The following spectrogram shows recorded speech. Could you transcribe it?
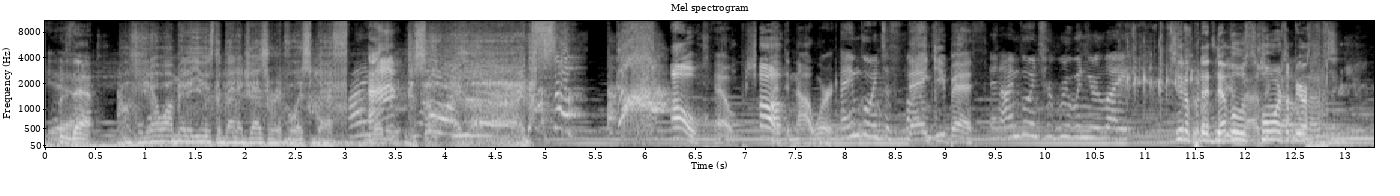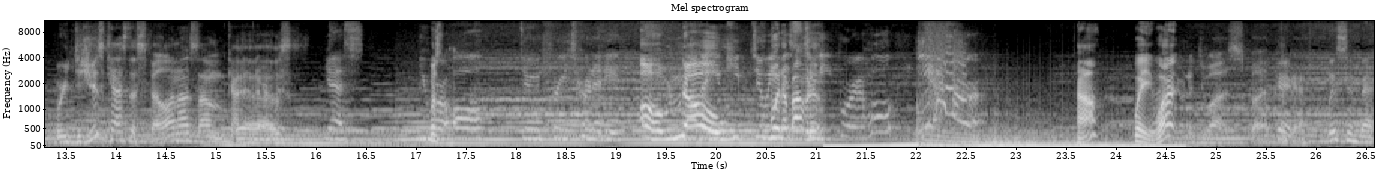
Yeah. What is that? You don't want me to use the Bene Gesserit voice, Beth. I, Oh, Oh, Oh. that did not work. I am going to find Thank you, Beth. and I'm going to ruin your life. she's gonna put the About to do devil's horns up your. battle Were, did you just cast a spell on us? I'm kind of Yeah, nervous. Yes, you What's- are all doomed for eternity. Oh no! you keep doing What about this about to it? me for a whole year. Huh? Wait, what? Doing it to us, but Okay, listen, Beth.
